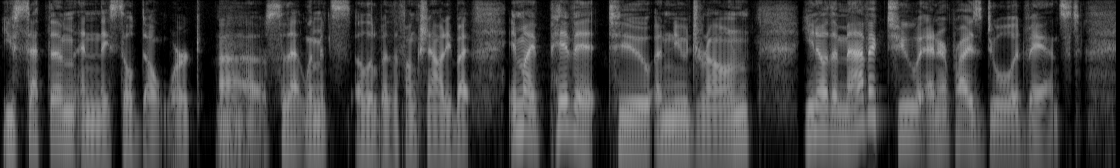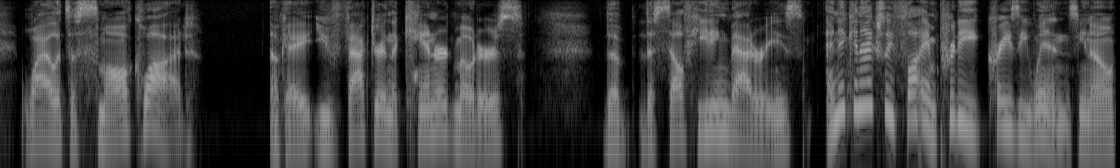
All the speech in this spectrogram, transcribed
you set them and they still don't work. Mm. Uh, so that limits a little bit of the functionality. But in my pivot to a new drone, you know, the Mavic 2 Enterprise Dual Advanced, while it's a small quad, okay, you factor in the canard motors the the self-heating batteries and it can actually fly in pretty crazy winds you know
